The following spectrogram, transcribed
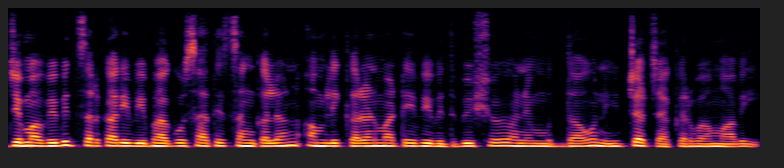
જેમાં વિવિધ સરકારી વિભાગો સાથે સંકલન, અમલીકરણ માટે વિવિધ વિષયો અને મુદ્દાઓની ચર્ચા કરવામાં આવી.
